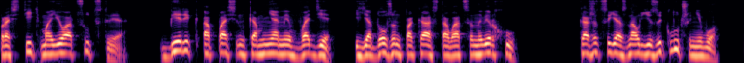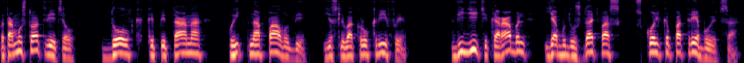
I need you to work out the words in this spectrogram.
простить мое отсутствие. Берег опасен камнями в воде, и я должен пока оставаться наверху». Кажется, я знал язык лучше него, потому что ответил «Долг капитана — быть на палубе, если вокруг рифы. Ведите корабль, я буду ждать вас сколько потребуется.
